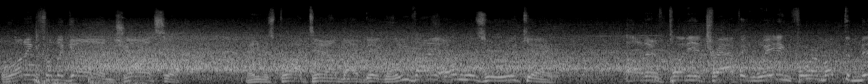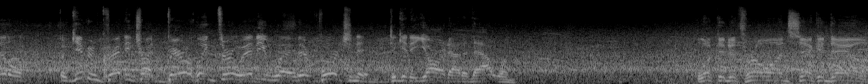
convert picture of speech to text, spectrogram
Running from the gun, Johnson. He was brought down by big Levi Onwuzurike. Oh, there's plenty of traffic waiting for him up the middle. But give him credit, he tried barreling through anyway. They're fortunate to get a yard out of that one. Looking to throw on second down.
